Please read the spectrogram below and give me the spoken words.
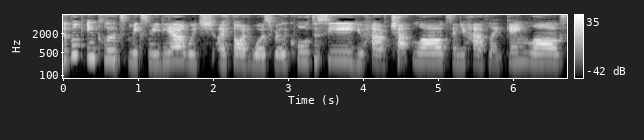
the book includes mixed media, which I thought was really cool to see. You have chat logs and you have like game logs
